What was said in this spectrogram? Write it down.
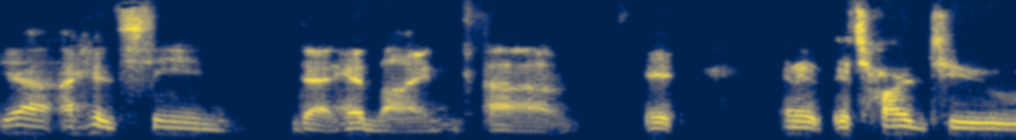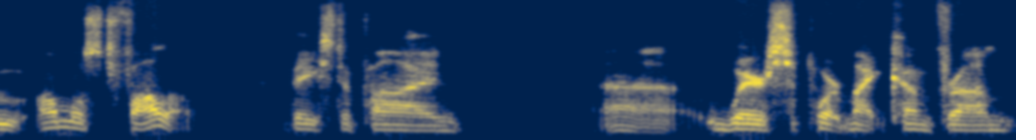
Yeah, I had seen that headline. Um, it and it, it's hard to almost follow based upon uh, where support might come from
